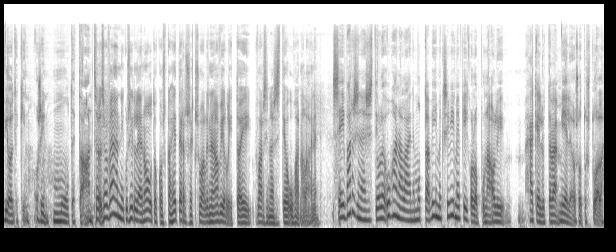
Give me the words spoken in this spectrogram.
joiltakin osin muutetaan. Se, se on vähän niin kuin silleen outo, koska heteroseksuaalinen avioliitto ei varsinaisesti ole uhanalainen. Se ei varsinaisesti ole uhanalainen, mutta viimeksi viime viikonloppuna oli häkellyttävä mielenosoitus tuolla,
